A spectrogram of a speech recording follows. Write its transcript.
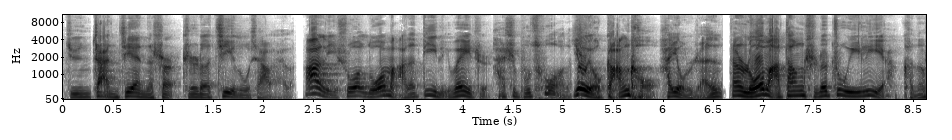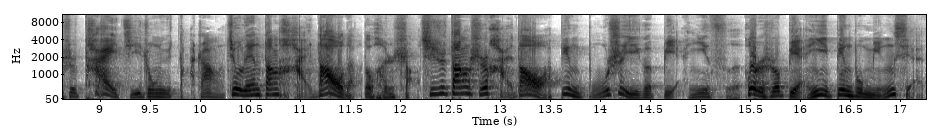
军战舰的事儿值得记录下来了。按理说，罗马的地理位置还是不错的，又有港口，还有人。但是罗马当时的注意力啊，可能是太集中于打仗，就连当海盗的都很少。其实当时海盗啊，并不是一个贬义词，或者说贬义并不明显，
